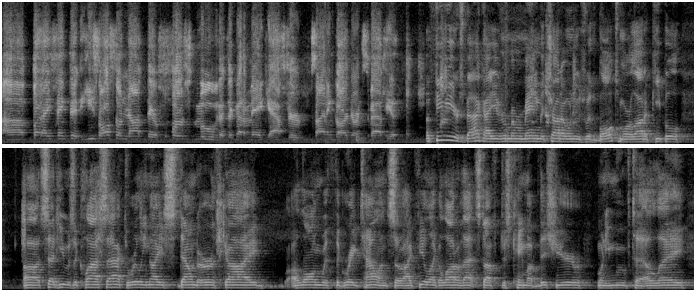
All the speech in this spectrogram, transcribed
uh, but I think that he's also not their first move that they're going to make after signing Gardner and Sabathia. A few years back, I even remember Manny Machado when he was with Baltimore. A lot of people uh, said he was a class act, really nice, down to earth guy, along with the great talent. So I feel like a lot of that stuff just came up this year when he moved to LA.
